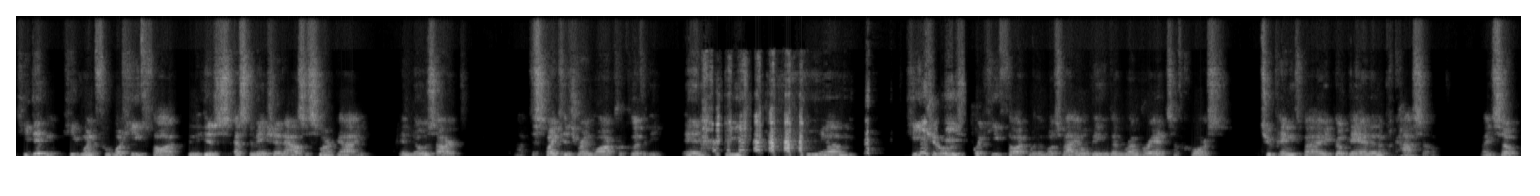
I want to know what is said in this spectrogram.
he didn't. He went for what he thought, in his estimation, and Al's a smart guy and knows art, uh, despite his Renoir proclivity. And he, he, um, he chose what he thought were the most valuable, being the Rembrandt, of course, two paintings by Gauguin and a Picasso, right? So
